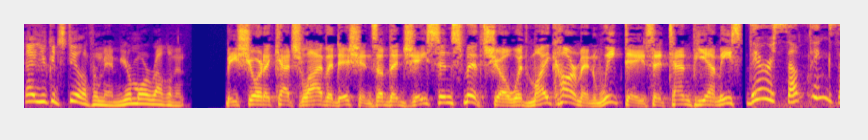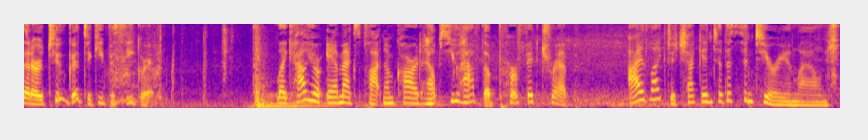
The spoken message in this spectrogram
Yeah, you could steal it from him. You're more relevant. Be sure to catch live editions of The Jason Smith Show with Mike Harmon weekdays at 10 p.m. Eastern. There are some things that are too good to keep a secret. Like how your Amex Platinum card helps you have the perfect trip. I'd like to check into the Centurion Lounge.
